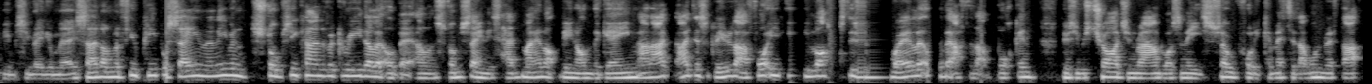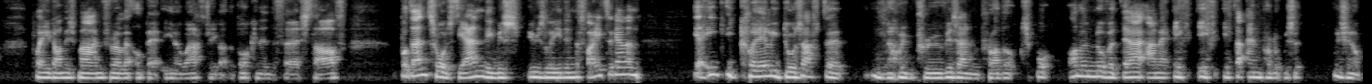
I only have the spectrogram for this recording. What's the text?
BBC Radio Merseyside on a few people saying, and even Stubbsy kind of agreed a little bit. Alan Stubbs saying his head might have not been on the game, and I, I disagree with that. I thought he, he lost his way a little bit after that booking because he was charging round, wasn't he? So fully committed. I wonder if that played on his mind for a little bit, you know, after he got the booking in the first half. But then towards the end, he was he was leading the fight again, and yeah, he, he clearly does have to you know improve his end products. But on another day, and if if if that end product was you know,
